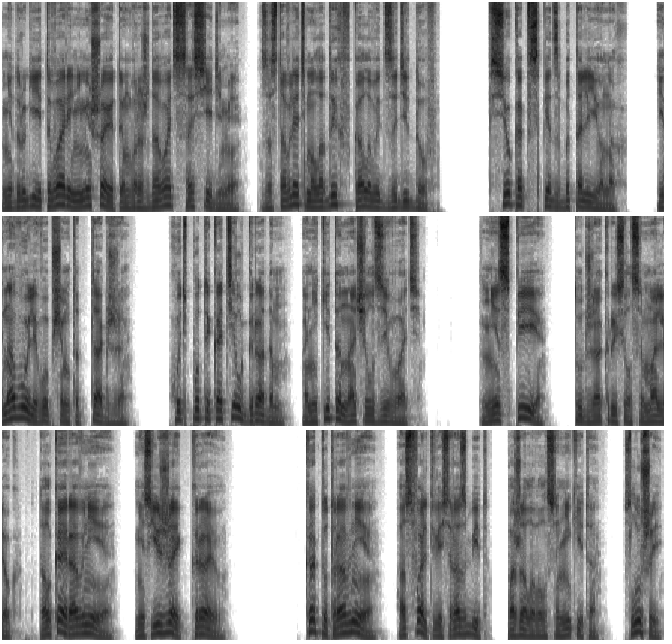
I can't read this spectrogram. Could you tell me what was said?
ни другие твари не мешают им враждовать с соседями, заставлять молодых вкалывать за дедов. Все как в спецбатальонах. И на воле, в общем-то, так же. Хоть пот и катил градом, а Никита начал зевать. «Не спи!» – тут же окрысился малек. «Толкай ровнее, не съезжай к краю». «Как тут ровнее? Асфальт весь разбит», – пожаловался Никита. «Слушай,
